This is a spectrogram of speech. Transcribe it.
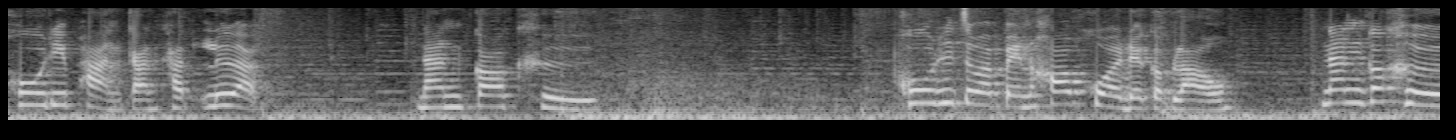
ผู้ที่ผ่านการคัดเลือก นั่นก็คือ ผู้ที่จะมาเป็นครอบครัวเดียวกับเรา นั่นก็คือ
